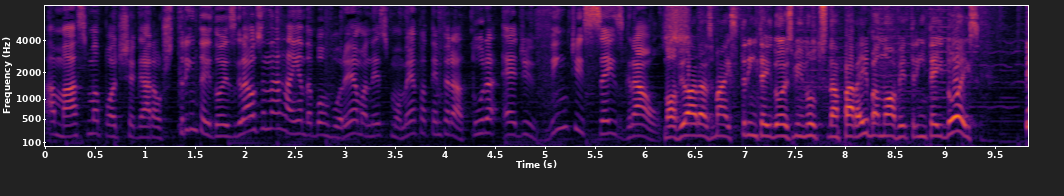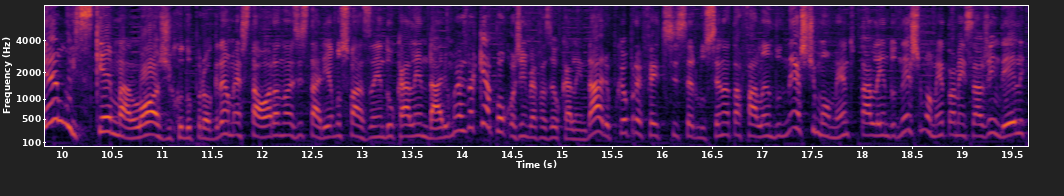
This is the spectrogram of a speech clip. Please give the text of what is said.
a máxima pode chegar aos 32 graus e na Rainha da Borborema, nesse momento, a temperatura é de 26 graus. 9 horas mais 32 minutos na Paraíba, 9 e 32. Pelo esquema lógico do programa, esta hora nós estaríamos fazendo o calendário, mas daqui a pouco a gente vai fazer o calendário, porque o prefeito Cícero Lucena está falando neste momento, está lendo neste momento a mensagem dele.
